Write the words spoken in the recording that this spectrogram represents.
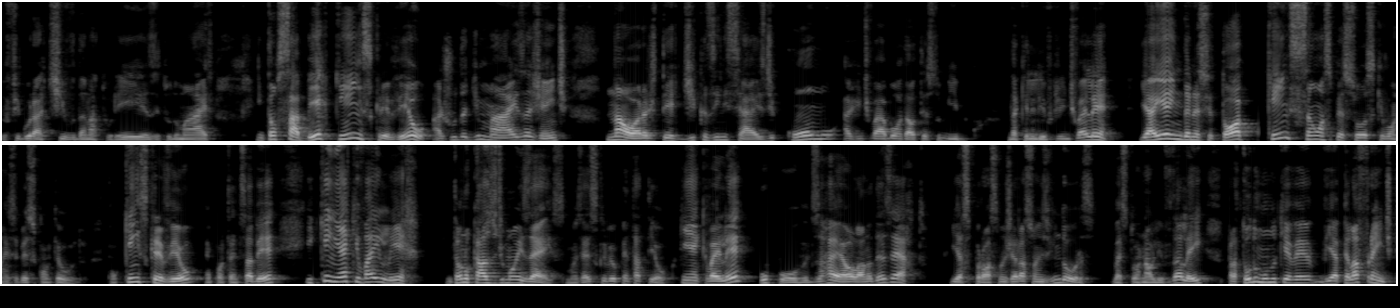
do figurativo da natureza e tudo mais. Então saber quem escreveu ajuda demais a gente na hora de ter dicas iniciais de como a gente vai abordar o texto bíblico daquele livro que a gente vai ler. E aí, ainda nesse tópico, quem são as pessoas que vão receber esse conteúdo? Então, quem escreveu, é importante saber, e quem é que vai ler então, no caso de Moisés, Moisés escreveu o Pentateuco. Quem é que vai ler? O povo de Israel lá no deserto. E as próximas gerações vindouras. Vai se tornar o livro da lei para todo mundo que vier pela frente.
